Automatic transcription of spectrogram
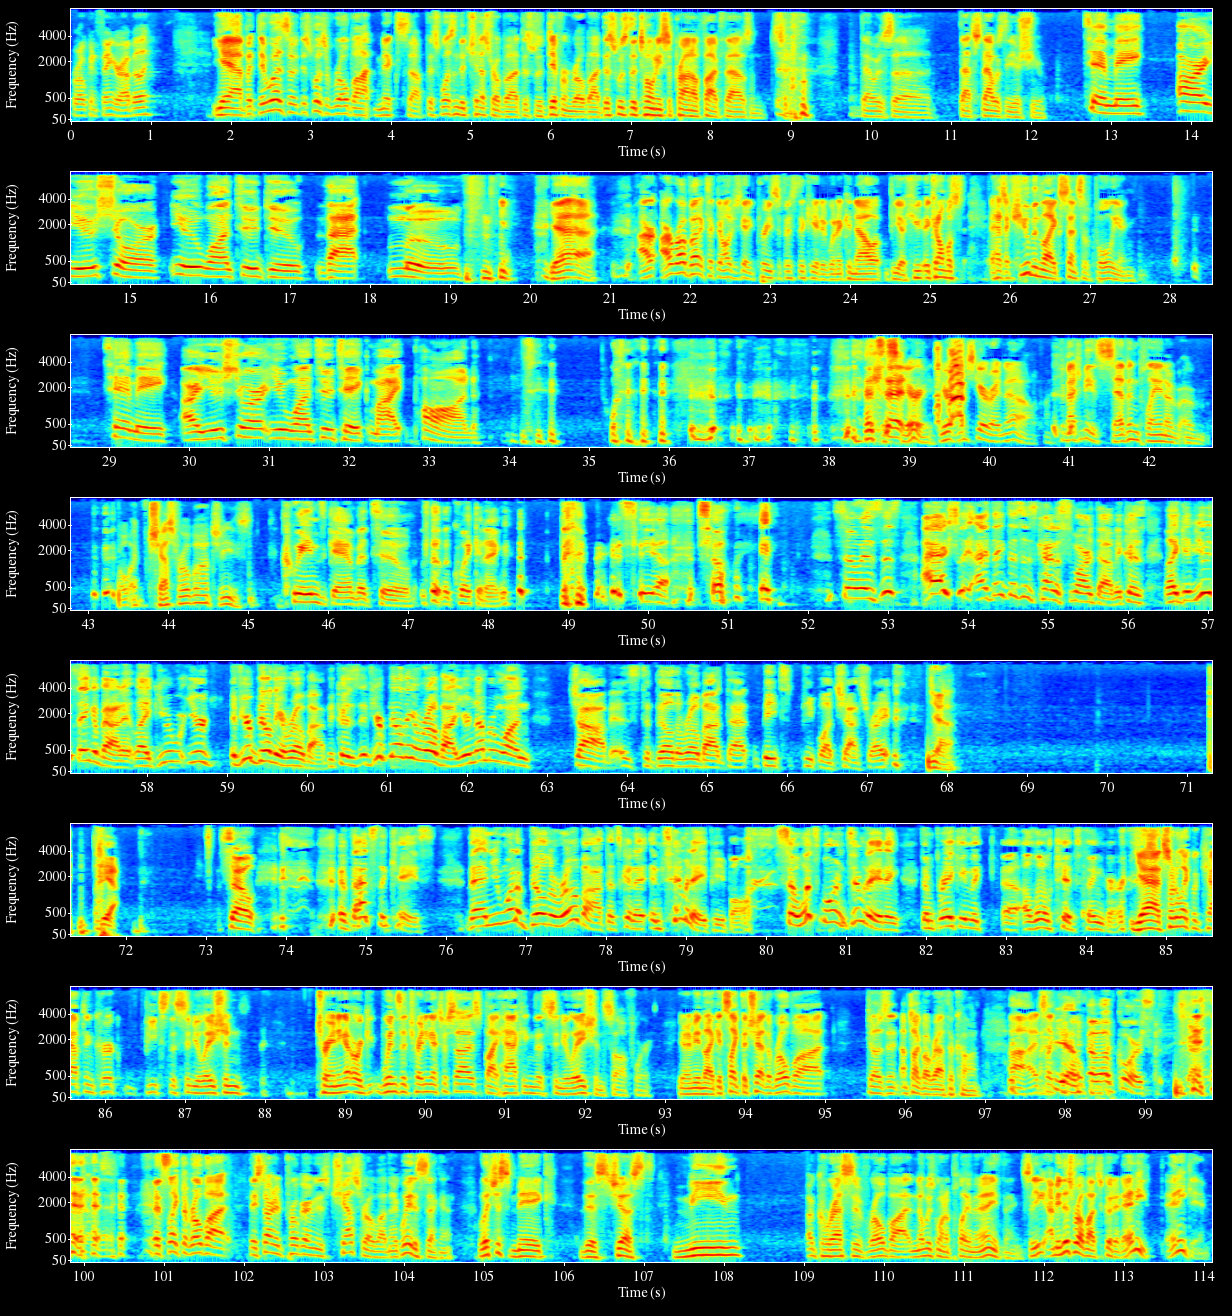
broken finger, huh, Billy? Yeah, but there was a this was a robot mix up. This wasn't the chess robot. This was a different robot. This was the Tony Soprano 5000. So that was uh that's that was the issue. Timmy, are you sure you want to do that move? yeah. Our our robotic technology is getting pretty sophisticated when it can now be a hu- it can almost it has a human like sense of bullying. Timmy, are you sure you want to take my pawn? That's It's it. scary. You're, I'm scared right now. Imagine being seven playing a, a, Oh, a chess robot. Jeez. Queen's Gambit 2, the quickening. yeah. So, so is this? I actually, I think this is kind of smart though, because like if you think about it, like you're you're if you're building a robot, because if you're building a robot, your number one job is to build a robot that beats people at chess, right? Yeah. yeah. So, if that's the case, then you want to build a robot that's going to intimidate people. so what's more intimidating than breaking the uh, a little kid's finger? Yeah, it's sort of like when Captain Kirk beats the simulation training or wins the training exercise by hacking the simulation software. You know what I mean? Like it's like the ch- the robot doesn't. I'm talking about Wrath of Khan. Uh, it's like Yeah, ro- of of course. It, yes. it's like the robot. They started programming this chess robot. And they're like, wait a second, let's just make this just mean, aggressive robot, and nobody's going to play him in anything. See, I mean, this robot's good at any any game.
